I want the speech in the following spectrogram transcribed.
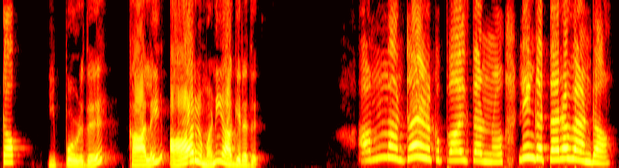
tock. இப்பொழுது காலை ஆறு மணி ஆகிறது. அம்மா தான் எனக்கு பால் தரணும். நீங்க தர வேண்டாம்.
